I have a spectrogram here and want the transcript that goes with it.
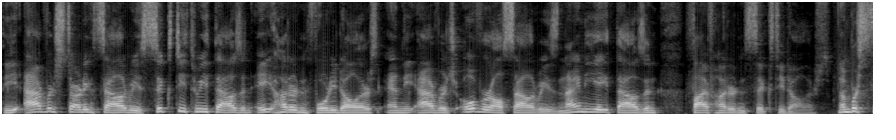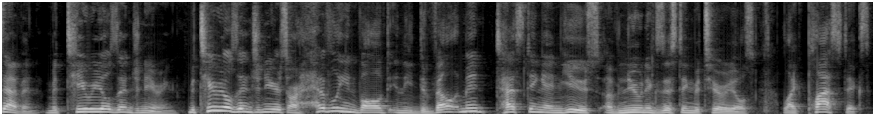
The average starting salary is $63,840 and the average overall salary is $98,560. Number seven, materials engineering. Materials engineers are heavily involved in the development, testing, and use of new and existing materials like plastics,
